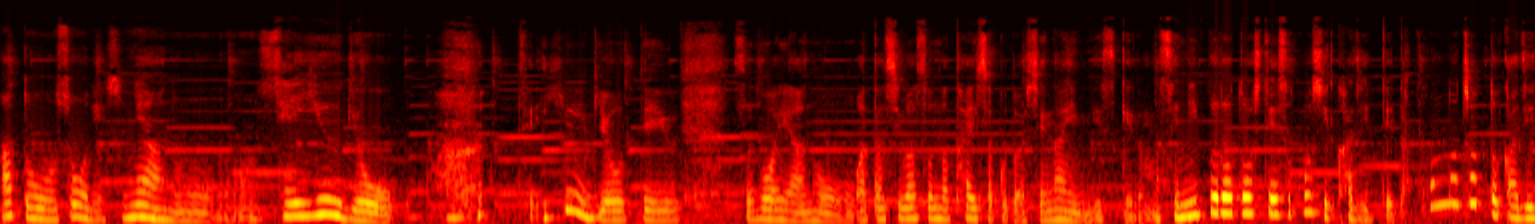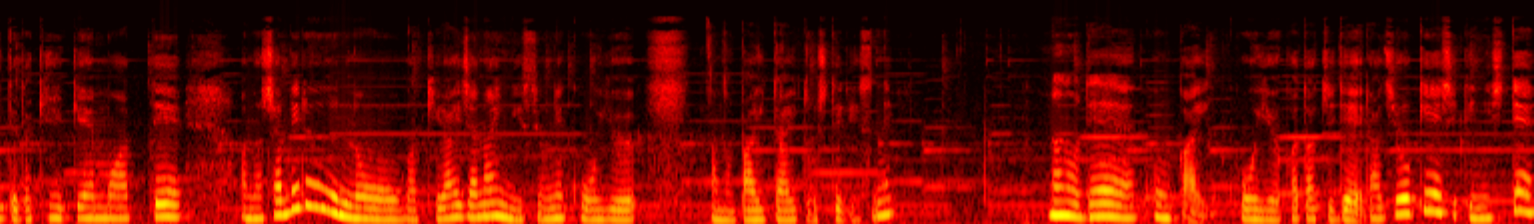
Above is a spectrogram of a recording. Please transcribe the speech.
あとそうですねあの声優業 声優業っていうすごいあの私はそんな大したことはしてないんですけど、まあ、セミプロとして少しかじってたほんのちょっとかじってた経験もあってあの喋るのが嫌いじゃないんですよねこういうあの媒体としてですね。なので今回こういう形でラジオ形式にして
